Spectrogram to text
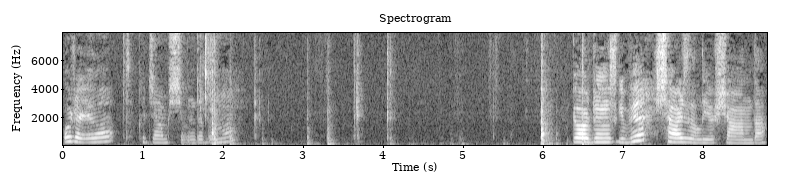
Oraya takacağım şimdi bunu. Gördüğünüz gibi şarj alıyor şu anda.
